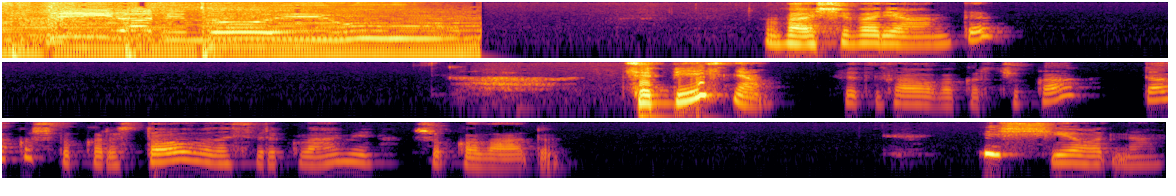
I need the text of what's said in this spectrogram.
завжди раді мною. Ваші варіанти. Ця пісня Святослава Вакарчука також використовувалась в рекламі шоколаду. І ще одна.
